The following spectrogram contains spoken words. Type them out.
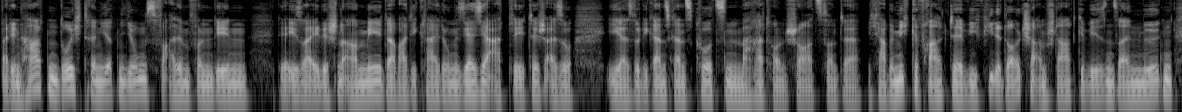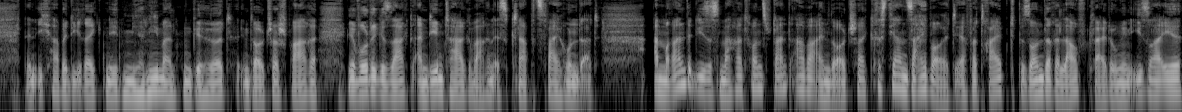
Bei den harten, durchtrainierten Jungs, vor allem von denen der israelischen Armee, da war die Kleidung sehr, sehr athletisch, also eher so die ganz, ganz kurzen Marathon-Shorts. Und äh, ich habe mich gefragt, äh, wie viele Deutsche am Start gewesen sein mögen, denn ich habe direkt neben mir niemanden gehört in deutscher Sprache. Mir wurde gesagt, an dem Tag waren es knapp 200. Am Rande dieses Marathons stand aber ein Deutscher, Christian Seibold. Er vertreibt besondere Laufkleidung in Israel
